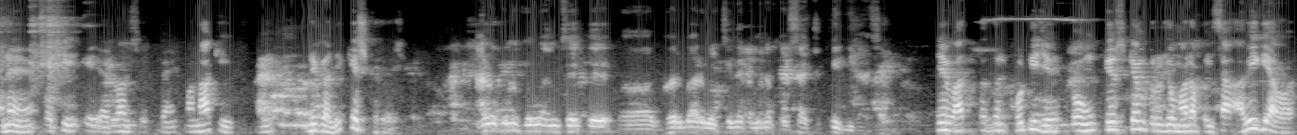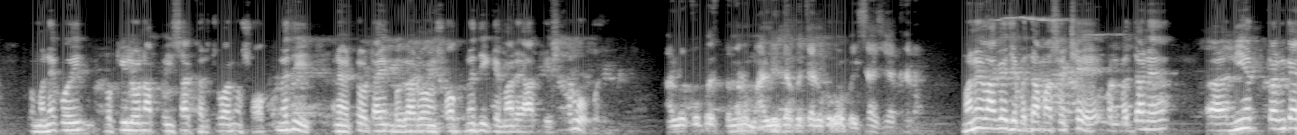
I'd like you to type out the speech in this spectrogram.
અને પછી એ એડવાન્સ બેંકમાં નાખી અને લીગલી કેસ કર્યો છે. આ લોકોનું કેવું એમ છે કે ઘર બહાર વેચીને તમને પૈસા ચૂકવી દીધા છે. એ વાત તદ્દન ખોટી છે. તો હું કેસ કેમ કરું? જો મારા પૈસા આવી ગયા હોય તો મને કોઈ વકીલોના પૈસા ખર્ચવાનો શોખ નથી અને આટલો ટાઈમ બગાડવાનો શોખ નથી કે મારે આ કેસ કરવો પડે. આ લોકો પર તમારો માલ લીધા પછી આ લોકો પૈસા છે ખરા? મને લાગે છે બધા પાસે છે પણ બધાને નિયત કારણ કે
